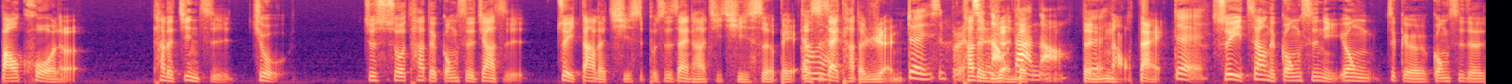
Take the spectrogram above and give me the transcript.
包括了它的净值，就就是说它的公司的价值。最大的其实不是在他机器设备，而是在他的人。对，是他的人的脑的脑袋。对，所以这样的公司，你用这个公司的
